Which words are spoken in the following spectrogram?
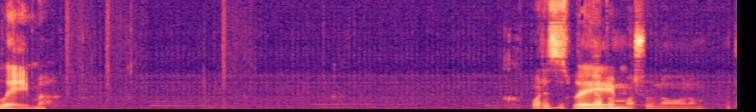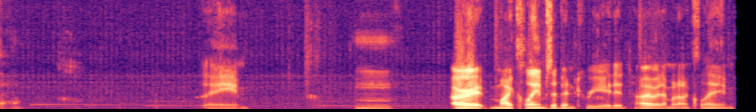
Claim. What is this pick up a mushroom on him? What the hell? Claim. Hmm. All right, my claims have been created. All right, I'm gonna claim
